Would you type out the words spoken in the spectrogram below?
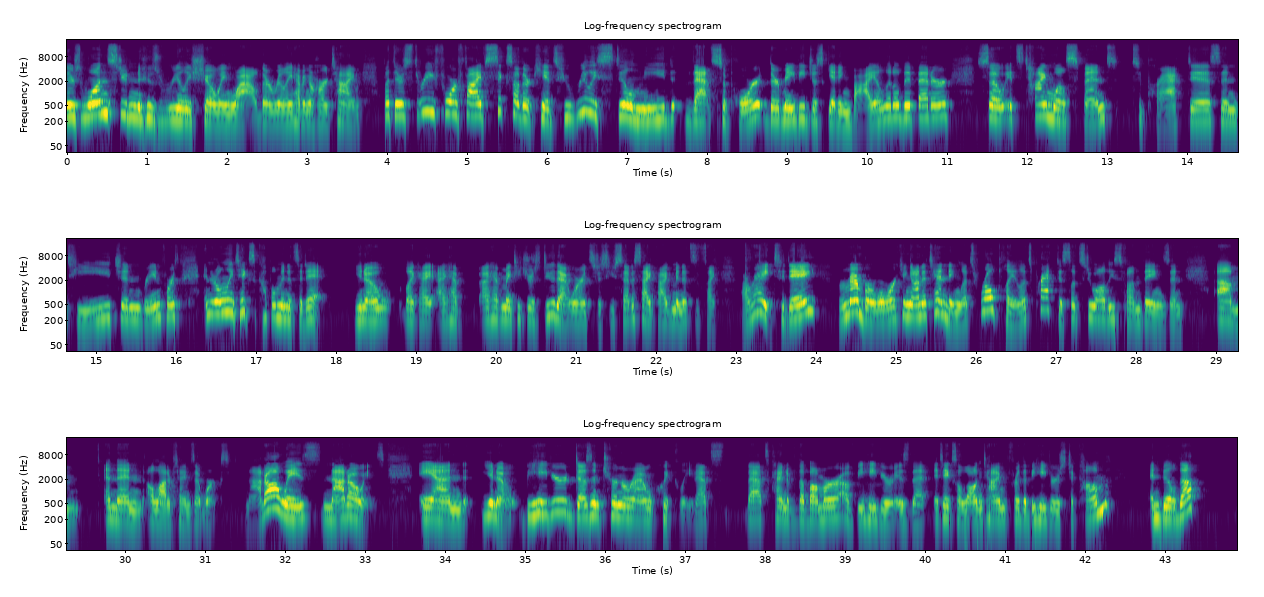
there's one student who's really showing wow they're really having a hard time but there's three four five six other kids who really still need that support. They're maybe just getting by a little bit better. So it's time well spent to practice and teach and reinforce and it only takes a couple minutes a day. You know like I, I have i have my teachers do that where it's just you set aside five minutes. It's like all right today remember we're working on attending. Let's role play. Let's practice. Let's do all these fun things. And um, and then a lot of times it works. Not always not always. And you know behavior doesn't turn around quickly. That's that's kind of the bummer of behavior is that it takes a long time for the behaviors to come and build up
